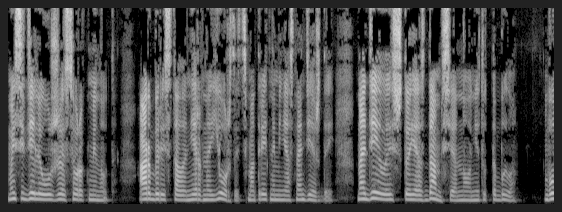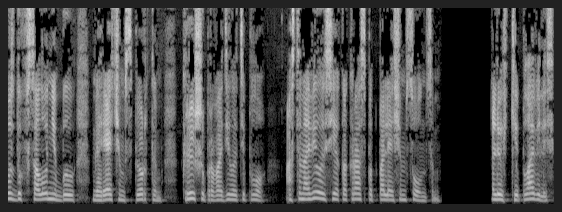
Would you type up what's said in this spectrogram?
Мы сидели уже сорок минут — Арбери стала нервно ёрзать, смотреть на меня с надеждой. Надеялась, что я сдамся, но не тут-то было. Воздух в салоне был горячим, спёртым, крыша проводила тепло. Остановилась я как раз под палящим солнцем. Легкие плавились,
